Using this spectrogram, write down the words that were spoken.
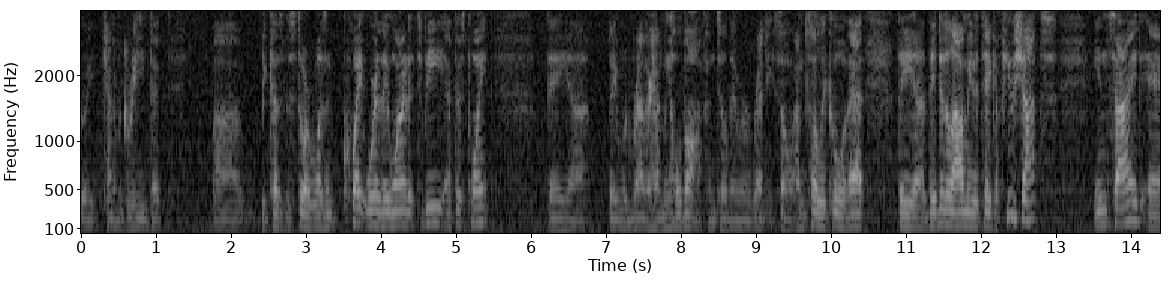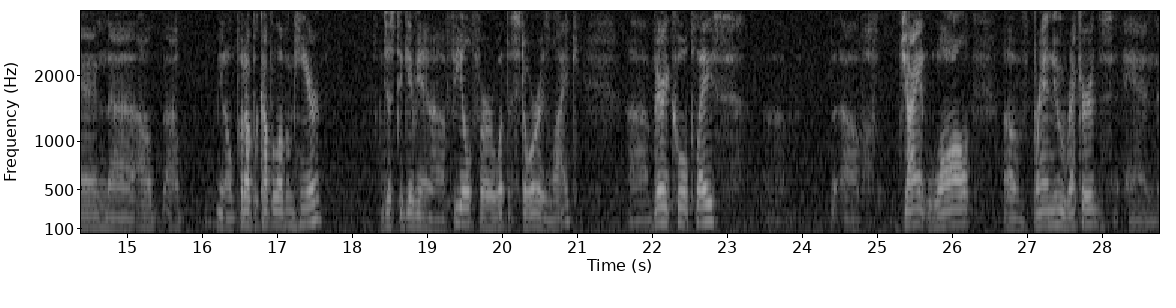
we kind of agreed that uh, because the store wasn't quite where they wanted it to be at this point, they uh, they would rather have me hold off until they were ready. So I'm totally cool with that. They uh, they did allow me to take a few shots inside, and uh, I'll, I'll you know put up a couple of them here just to give you a feel for what the store is like. Uh, very cool place. A giant wall of brand new records and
